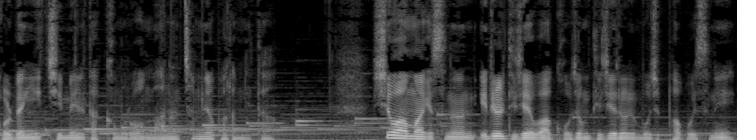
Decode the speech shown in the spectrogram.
골뱅이 gmail.com으로 많은 참여 바랍니다. 시와 음악에서는 1일 DJ와 고정 DJ를 모집하고 있으니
